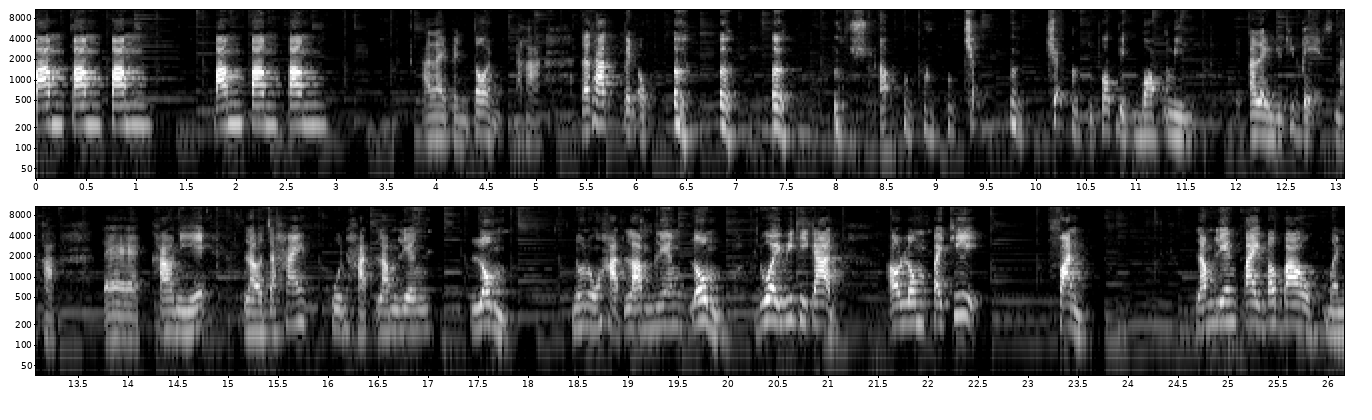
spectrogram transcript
ปัมปัมปัมปัมปัมปัมอะไรเป็นต้นนะคะ แล้วถ้าเป็นอกเออเออเอออึชอึอึอึชอึชอึพวกบิดบ็อกมี อะไรอยู่ที่เบสนะคะ แต่คราวนี้เราจะให้คุณหัดลำเลียงลมหนูหนูๆหัดลำเลียงลมด้วยวิธีการ เอาลมไปที่ฟันลำเลียงไปเบาๆ เหมือน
